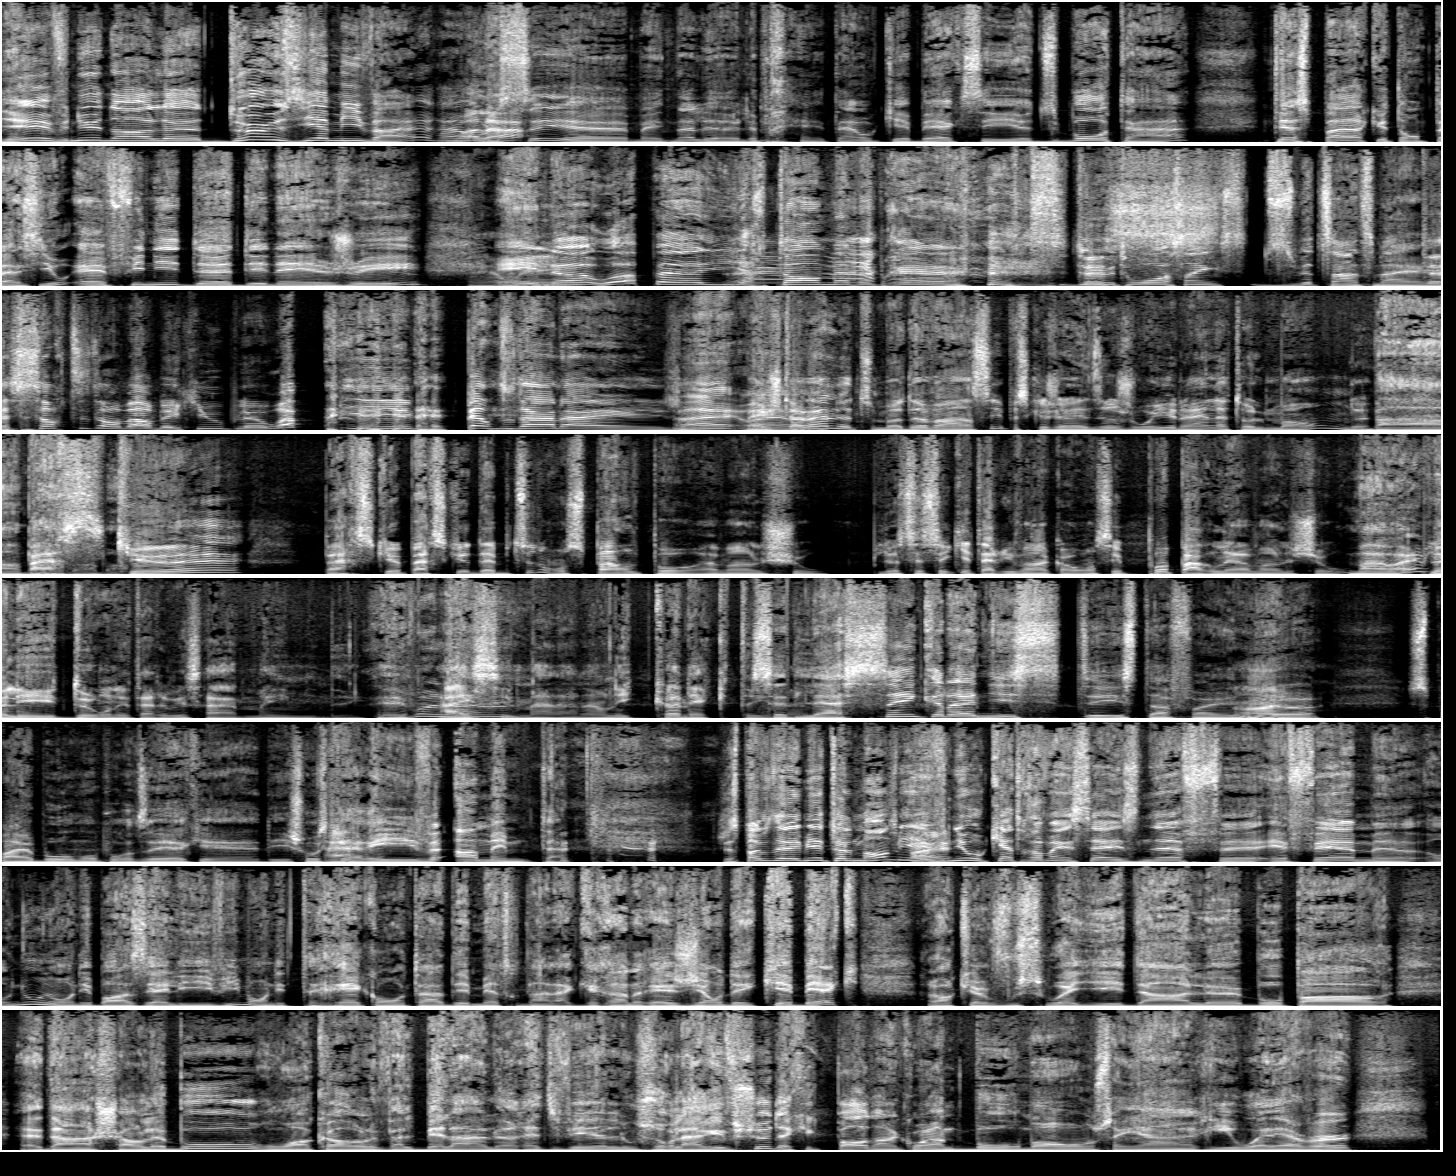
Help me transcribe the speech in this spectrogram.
Bienvenue dans le deuxième hiver. hein. Voilà. On sait, euh, maintenant, le, le printemps au Québec, c'est euh, du beau temps. T'espères que ton patio est fini de déneiger. Ben Et oui. là, hop, euh, il retombe à peu près un petit 2, 3, 5, 18 cm. T'as sorti ton barbecue, puis là, whoop, il est perdu dans la neige. Ouais, Ben, ouais, justement, là, tu m'as devancé parce que j'allais dire joyeux Noël à tout le monde. Bon, bon, parce bon, bon. que, parce que, parce que d'habitude, on se parle pas avant le show. Puis là, c'est ça qui est arrivé encore. On s'est pas parlé avant le show. Ben ouais. Puis là, les deux, on est arrivés sur la même idée. Et voilà. Hey, c'est malade, hein, on est connectés. C'est de la synchronicité, cette affaire-là. Ouais. Super beau mot pour dire que des choses qui Hein? arrivent en même temps. J'espère que vous allez bien tout le monde. Bienvenue au 96.9 euh, FM. Euh, Nous, on est basé à Lévis, mais on est très content d'émettre dans la grande région de Québec, alors que vous soyez dans le Beauport, euh, dans Charlebourg, ou encore le val le Redville, ou sur la rive sud, à quelque part dans le coin entre Beaumont, Saint-Henri, whatever.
